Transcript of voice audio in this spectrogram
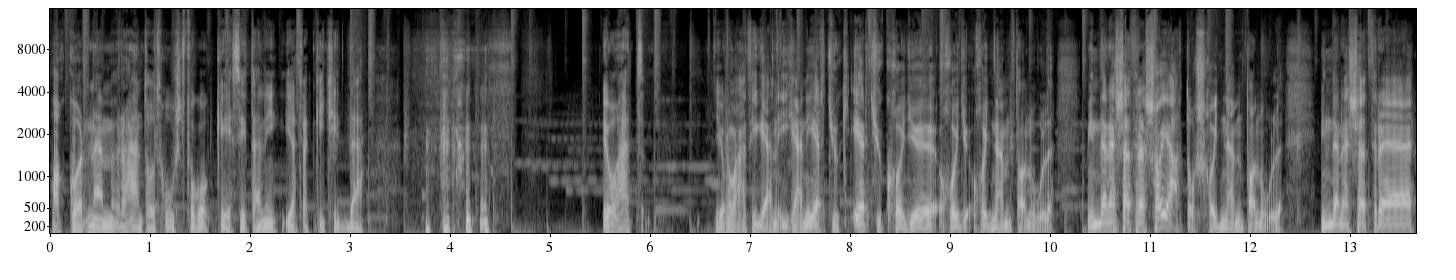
akkor nem rántott húst fogok készíteni, illetve kicsit, de... Jó, hát jó. Jó, hát igen, igen, értjük, értjük hogy, hogy, hogy nem tanul. Minden esetre sajátos, hogy nem tanul. Minden esetre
